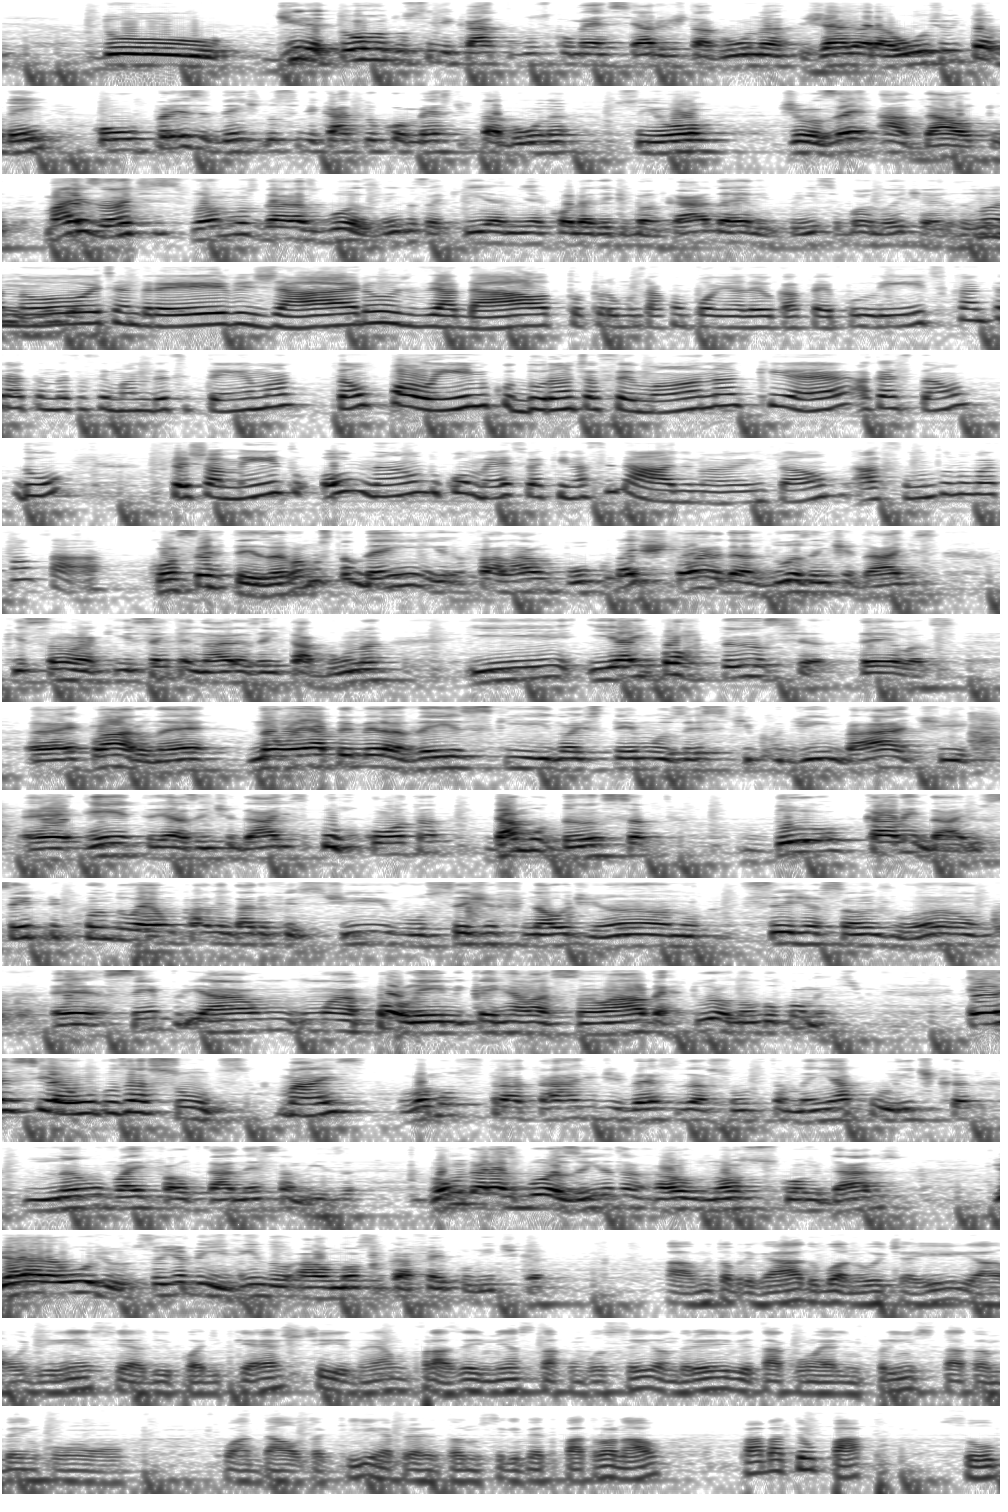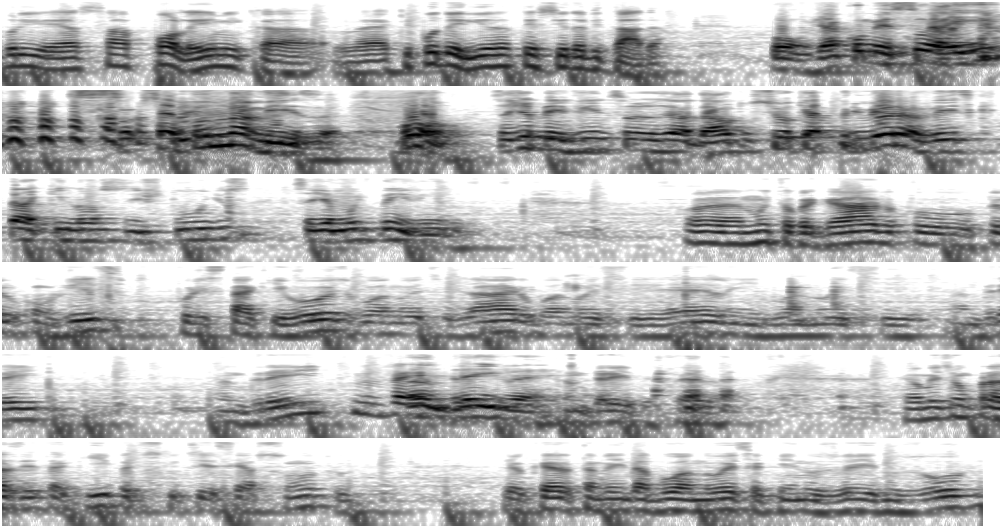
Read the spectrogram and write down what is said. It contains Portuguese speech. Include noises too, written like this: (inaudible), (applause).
do diretor do Sindicato dos Comerciários de Itabuna, Jairo Araújo, e também com o presidente do Sindicato do Comércio de Itabuna, o senhor José Adalto. Mas antes, vamos dar as boas-vindas aqui à minha colega de bancada, Ellen Prince. Boa noite, Ellen. Boa noite, Andrei, Jairo, José Adalto, todo mundo está acompanhando aí o Café Política, tratando essa semana desse tema tão polêmico durante a semana, que é a questão do fechamento ou não do comércio aqui na cidade, não é? Então, assunto não vai faltar. Com certeza. Vamos também falar um pouco da história das duas entidades que são aqui centenárias em Itabuna e, e a importância delas. É claro, né? Não é a primeira vez que nós temos esse tipo de embate é, entre as entidades por conta da mudança do calendário. Sempre quando é um calendário festivo, seja final de ano, seja São João, é, sempre há um, uma polêmica em relação à abertura ou não do comércio. Esse é um dos assuntos, mas vamos tratar de diversos assuntos também e a política não vai faltar nessa mesa. Vamos dar as boas-vindas aos nossos convidados. Jair Araújo, seja bem-vindo ao nosso Café Política. Ah, muito obrigado, boa noite aí, a audiência do podcast, né? Um prazer imenso estar com você, André, estar com Ellen Prince, estar também com, com a Dalta aqui, representando o segmento patronal, para bater o papo sobre essa polêmica né, que poderia ter sido evitada. Bom, já começou aí soltando na mesa. Bom, seja bem-vindo, senhor José Adalto. O senhor que é a primeira vez que está aqui nos nossos estúdios, seja muito bem-vindo. Muito obrigado por, pelo convite, por estar aqui hoje. Boa noite, Jairo. Boa noite, Ellen. Boa noite, Andrei. Andrei? Andrei, velho. Andrei, perdão. Realmente é um prazer estar aqui para discutir esse assunto. Eu quero também dar boa noite a quem nos vê e nos ouve.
